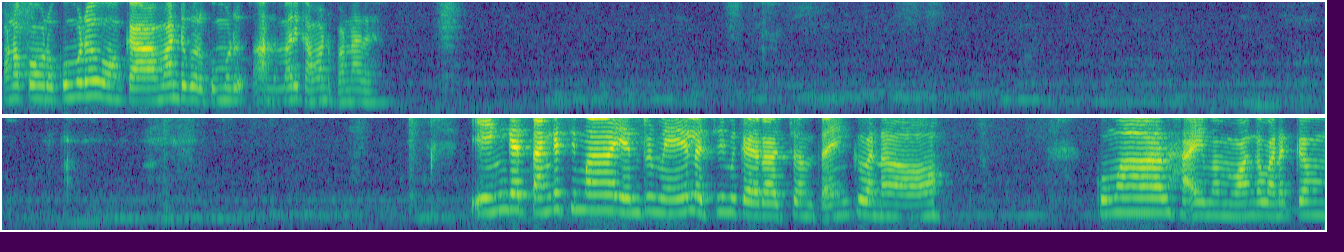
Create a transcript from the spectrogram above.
உனக்கு ஒரு கும்பிடு உன் கமெண்ட்டுக்கு ஒரு கும்பிடு அந்த மாதிரி கமெண்ட் பண்ணாத. எங்க தங்கச்சிமா என்றுமே லட்சுமி கராச்சம் தேங்க்யூ அண்ணா குமார் ஹாய் மேம் வாங்க வணக்கம்.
